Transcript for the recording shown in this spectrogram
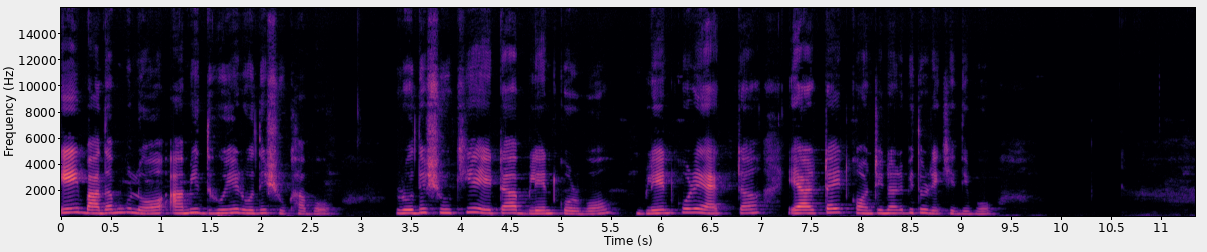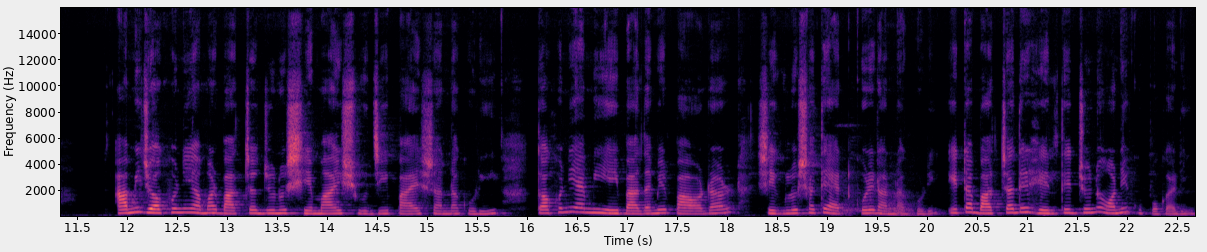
এই বাদামগুলো আমি ধুয়ে রোদে শুকাবো। রোদে শুকিয়ে এটা ব্লেন্ড করব। ব্লেন্ড করে একটা এয়ারটাইট কন্টেনারের ভিতর রেখে দিব। আমি যখনই আমার বাচ্চার জন্য সেমাই, সুজি, পায়েস রান্না করি, তখনই আমি এই বাদামের পাউডার সেগুলোর সাথে অ্যাড করে রান্না করি। এটা বাচ্চাদের হেলথের জন্য অনেক উপকারী।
